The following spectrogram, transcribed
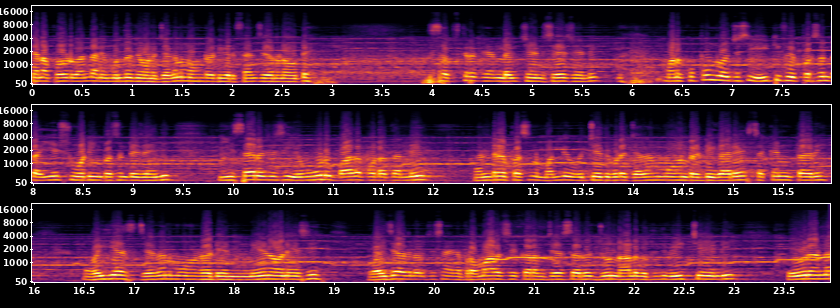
చాలా ప్రౌడ్గా ఉంది. దానికి ముందు మన జగన్మోహన్ రెడ్డి గారి ఫ్యాన్స్ ఎవరైనా ఉంటే సబ్స్క్రైబ్ చేయండి లైక్ చేయండి షేర్ చేయండి. మన కుప్పంలో వచ్చేసి eighty five percent highest voting percentage అయింది. ఈసారి వచ్చేసి ఎవడు బాధపడదండి హండ్రెడ్ పర్సెంట్ మళ్ళీ వచ్చేది కూడా జగన్మోహన్ రెడ్డి గారే. సెకండ్ టరీ వైఎస్ జగన్మోహన్ రెడ్డి నేను అనేసి వైజాగ్లో వచ్చేసి ఆయన ప్రమాణ స్వీకారం చేస్తారు. జూన్ నాలుగో తేదీ వెయిట్ చేయండి. ఎవరైనా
